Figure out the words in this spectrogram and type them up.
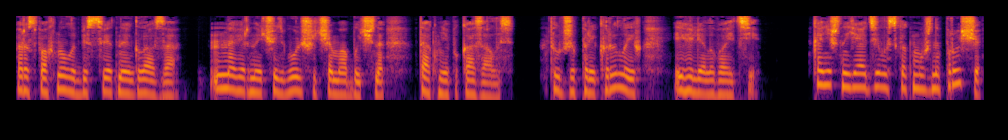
распахнула бесцветные глаза. Наверное, чуть больше, чем обычно. Так мне показалось. Тут же прикрыла их и велела войти. Конечно, я оделась как можно проще,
